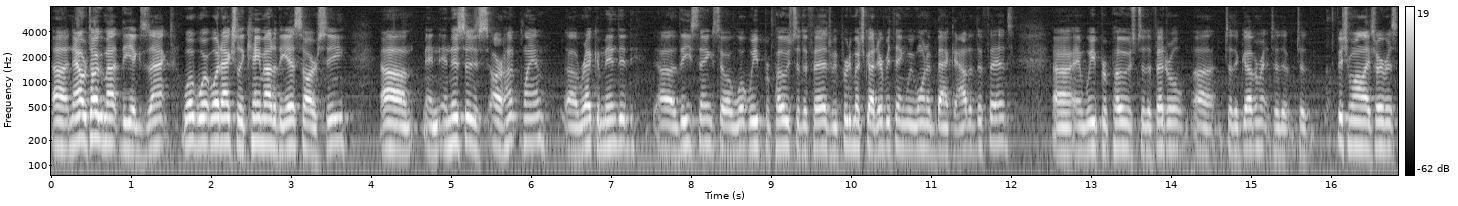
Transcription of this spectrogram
Uh, now we're talking about the exact, what, what what actually came out of the SRC. Um, and, and this is our hunt plan, uh, recommended, uh, these things. So what we proposed to the feds, we pretty much got everything we wanted back out of the feds. Uh, and we proposed to the federal, uh, to the government, to the, to Fish and Wildlife Service,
